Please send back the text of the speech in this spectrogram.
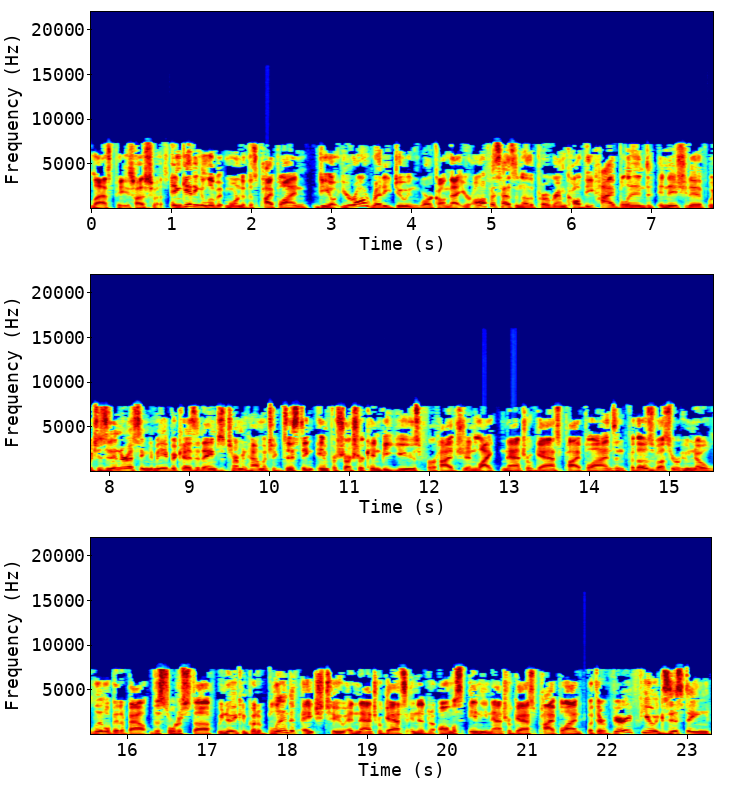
last piece, I suppose. And getting a little bit more into this pipeline deal, you're already doing work on that. Your office has another program called the HyBlend Initiative, which is interesting to me because it aims to determine how much existing infrastructure can be used for hydrogen, like natural gas pipelines. And for those of us who, who know a little bit about this sort of stuff, we know you can put a blend of H2 and natural gas into almost any natural gas pipeline, but there are very few existing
